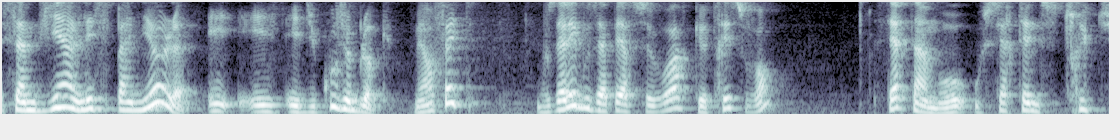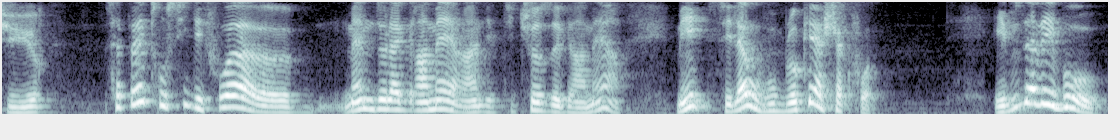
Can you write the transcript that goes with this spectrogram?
ça me vient l'espagnol et, et, du coup, je bloque. Mais en fait, vous allez vous apercevoir que très souvent, certains mots ou certaines structures, ça peut être aussi des fois euh, même de la grammaire, hein, des petites choses de grammaire, mais c'est là où vous bloquez à chaque fois. Et vous avez beau,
